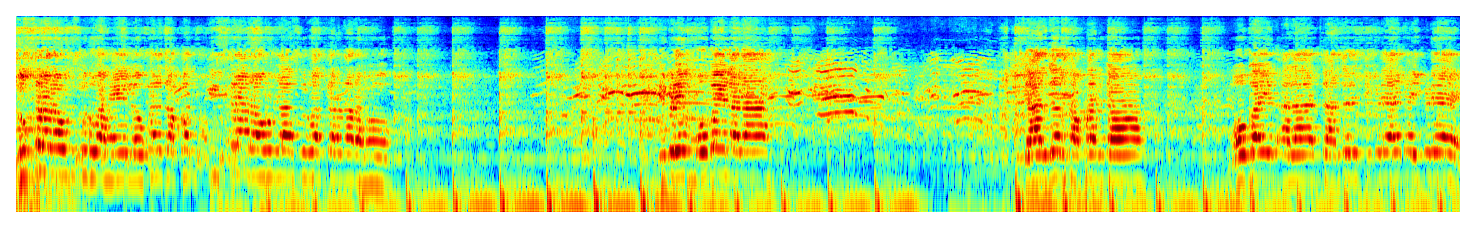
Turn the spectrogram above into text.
दुसरा राऊंड सुरू आहे. लवकरच आपण तिसऱ्या राऊंडला सुरुवात करणार आहोत. तिकडे मोबाईल आला. चार्जर सापडाल. का मोबाईल आला चार्जर तिकडे आहे का? इकडे आहे.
